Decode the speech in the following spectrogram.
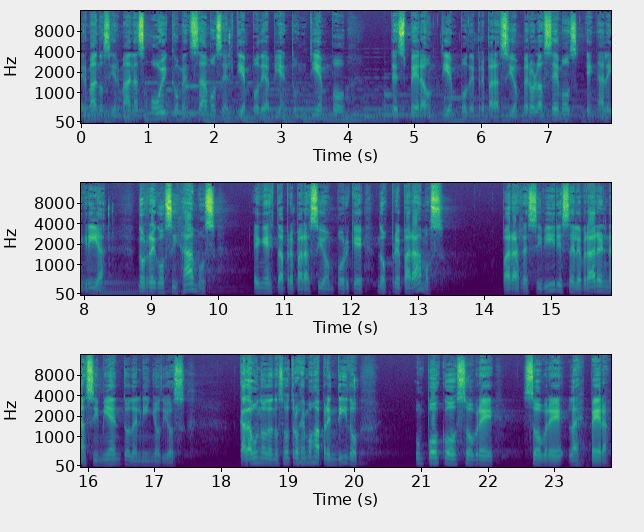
Hermanos y hermanas, hoy comenzamos el tiempo de apiento, un tiempo de espera, un tiempo de preparación, pero lo hacemos en alegría. Nos regocijamos en esta preparación porque nos preparamos para recibir y celebrar el nacimiento del niño Dios. Cada uno de nosotros hemos aprendido un poco sobre, sobre la espera.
